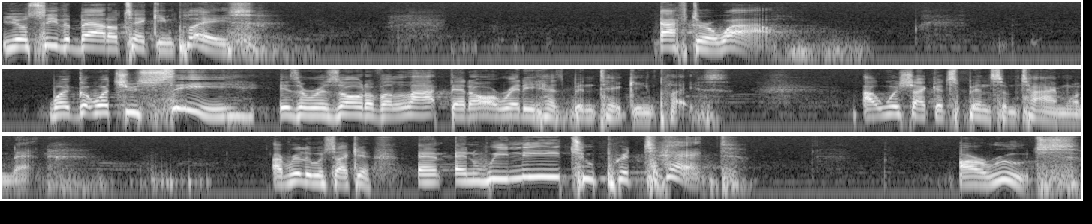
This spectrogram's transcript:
you'll see the battle taking place after a while. What, what you see is a result of a lot that already has been taking place. I wish I could spend some time on that. I really wish I could. And, and we need to protect our roots.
